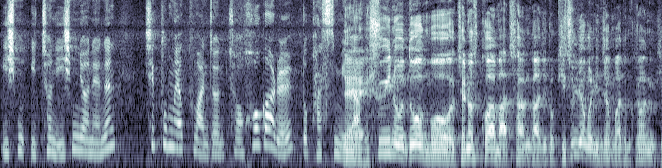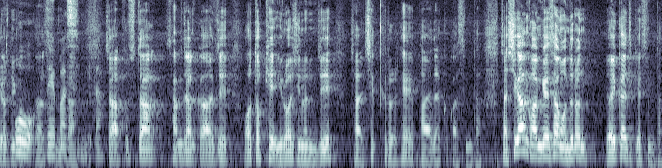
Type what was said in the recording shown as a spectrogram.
20, 2020년에는 식품의약품안전처 허가를 또 받습니다. 네, 휴이노도 뭐 제노스코와 마찬가지로 기술력을 인정받은 그런 기업인 오, 것 같습니다. 네, 맞습니다. 자, 코스닥 상장까지 어떻게 이루어지는지 잘 체크를 해 봐야 될 것 같습니다. 자, 시간 관계상 오늘은 여기까지 듣겠습니다.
